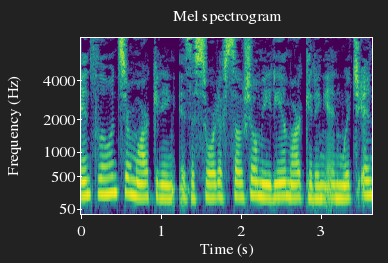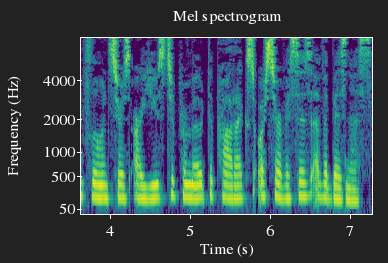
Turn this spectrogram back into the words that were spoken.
Influencer marketing is a sort of social media marketing in which influencers are used to promote the products or services of a business.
